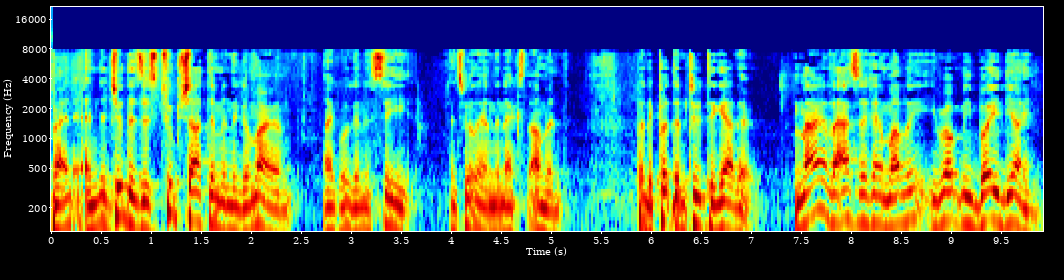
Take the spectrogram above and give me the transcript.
right? And the truth is, there's two pshatim in the Gemara, like we're going to see. It's really on the next Amid, but he put them two together. Marav Asachem Mavi, he wrote me Boyd Yain.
